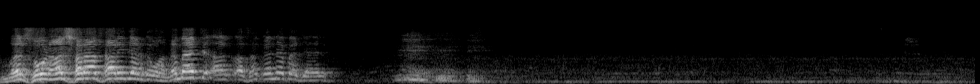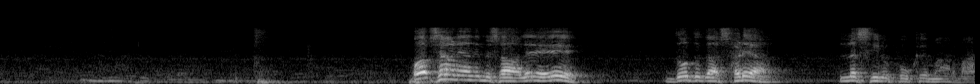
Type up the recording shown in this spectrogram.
میں سونا شرا ساری جڑ دوں میں ایسا کہنے پہ جاہل اور سیاح کی مثال ہے دھد کا سڑیا لسی نو پھوکے مار مار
